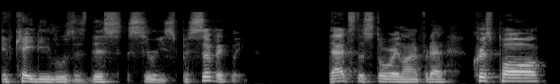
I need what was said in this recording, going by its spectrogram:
If KD loses this series specifically, that's the storyline for that. Chris Paul.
